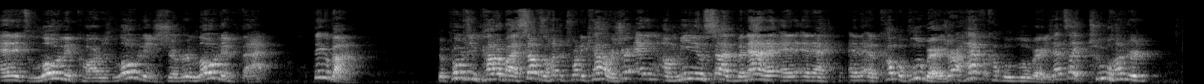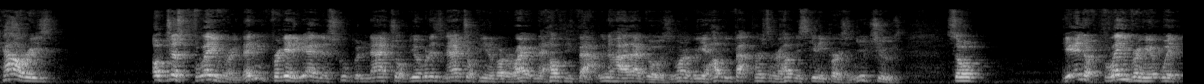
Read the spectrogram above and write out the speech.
and it's loaded in carbs, loaded in sugar, loaded in fat. Think about it. The protein powder by itself is 120 calories. You're adding a medium-sized banana and, and, a, and a cup of blueberries, or a half a cup of blueberries. That's like 200 calories of just flavoring. Then you forget it. You're adding a scoop of natural, you know, but it's natural peanut butter, right? And the healthy fat. We know how that goes. You want to be a healthy fat person or a healthy skinny person. You choose. So you end up flavoring it with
